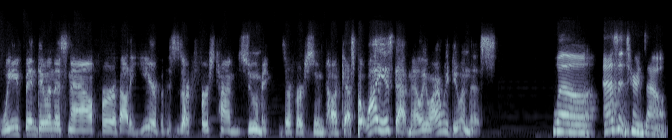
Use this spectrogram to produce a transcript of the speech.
We've been doing this now for about a year, but this is our first time Zooming. It's our first Zoom podcast. But why is that, Melly? Why are we doing this? Well, as it turns out,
